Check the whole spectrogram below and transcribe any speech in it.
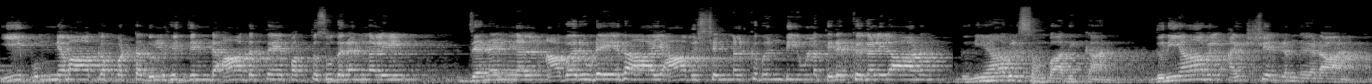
ഈ പുണ്യമാക്കപ്പെട്ട ദുൽഹിജിന്റെ ആദ്യത്തെ പത്ത് സുദിനങ്ങളിൽ ജനങ്ങൾ അവരുടേതായ ആവശ്യങ്ങൾക്ക് വേണ്ടിയുള്ള തിരക്കുകളിലാണ് ദുനിയാവിൽ സമ്പാദിക്കാൻ ദുനിയാവിൽ ഐശ്വര്യം നേടാൻ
